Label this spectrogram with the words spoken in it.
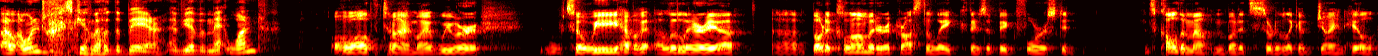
I, I wanted to ask you about the bear. Have you ever met one? Oh, all the time. I, we were so we have a, a little area uh, about a kilometer across the lake. There's a big forested it's called a mountain, but it's sort of like a giant hill.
